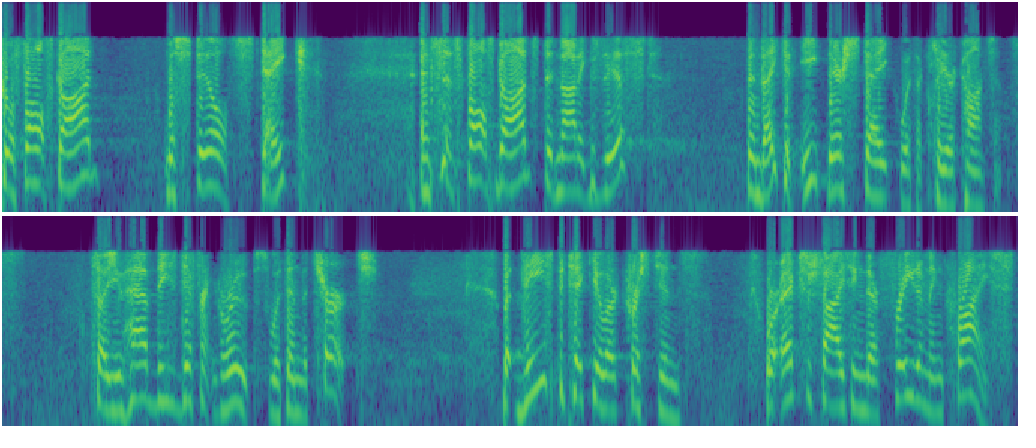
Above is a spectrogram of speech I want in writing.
to a false god was still steak. And since false gods did not exist, then they could eat their steak with a clear conscience. So you have these different groups within the church. But these particular Christians were exercising their freedom in Christ,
